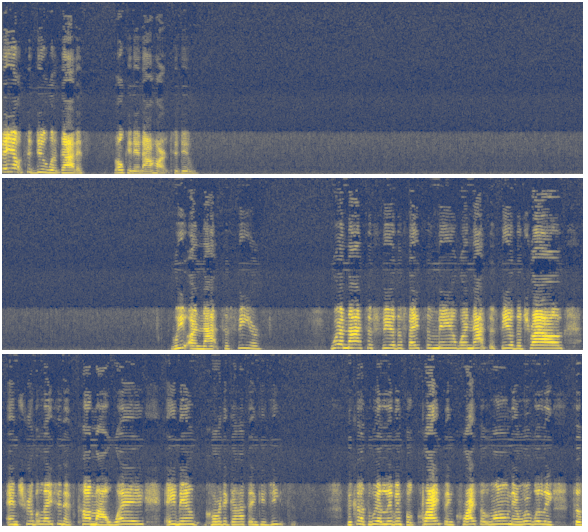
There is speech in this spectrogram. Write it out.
failed to do what God has spoken in our heart to do. We are not to fear. We're not to fear the face of man. We're not to fear the trials and tribulation that's come our way. Amen. Glory to God. Thank you, Jesus. Because we're living for Christ and Christ alone, and we're willing to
